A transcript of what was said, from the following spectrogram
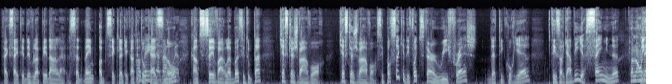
Fait que ça a été développé dans la- cette même optique-là que quand tu es Ah au ben, casino, quand tu tires vers le bas, c'est tout le temps qu'est-ce que je vais avoir? Qu'est-ce que je vais avoir? C'est pour ça que des fois, tu fais un refresh de tes courriels, puis tu les as regardés il y a cinq minutes. Puis on, on Mais t'es-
